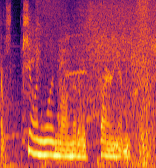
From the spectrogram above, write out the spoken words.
I was killing one while another was firing at me.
